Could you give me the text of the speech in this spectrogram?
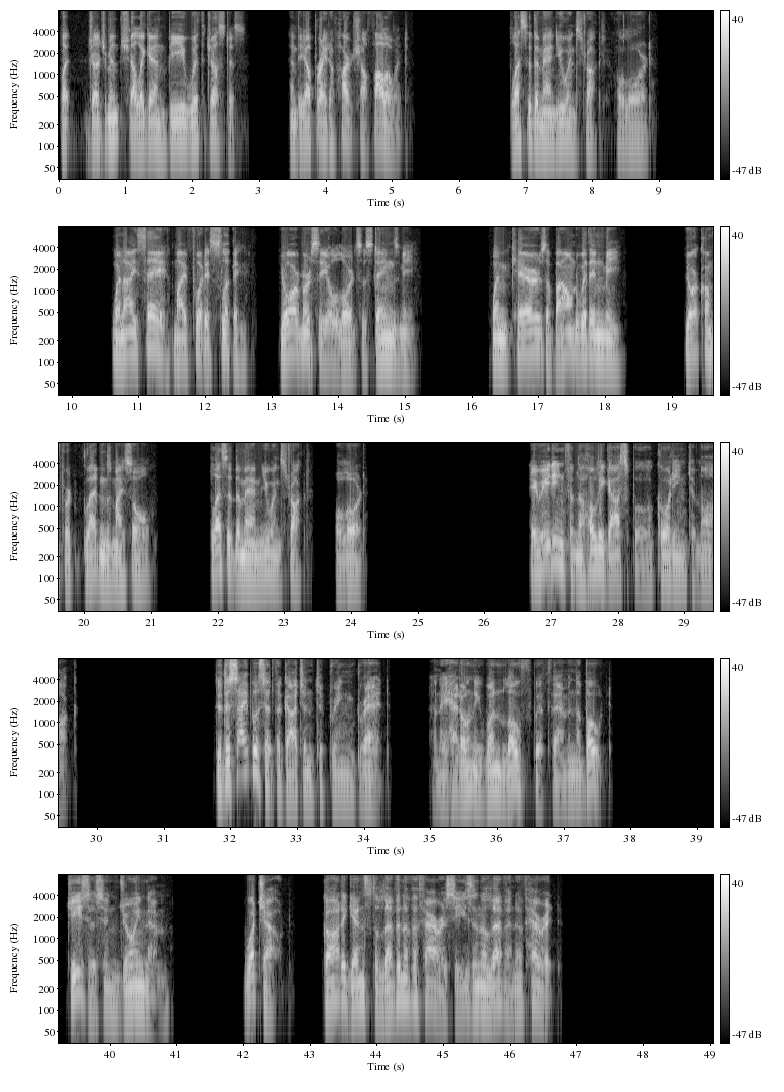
But judgment shall again be with justice, and the upright of heart shall follow it. Blessed the man you instruct, O Lord. When I say my foot is slipping, your mercy, O Lord, sustains me. When cares abound within me, your comfort gladdens my soul. Blessed the man you instruct, O Lord. A reading from the Holy Gospel according to Mark. The disciples had forgotten to bring bread, and they had only one loaf with them in the boat. Jesus enjoined them, Watch out, guard against the leaven of the Pharisees and the leaven of Herod.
